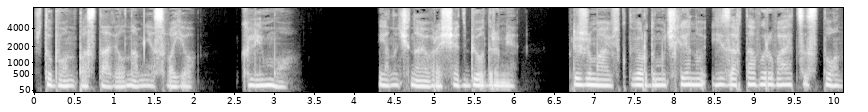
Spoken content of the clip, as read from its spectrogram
чтобы он поставил на мне свое клеймо. Я начинаю вращать бедрами, прижимаюсь к твердому члену, и изо рта вырывается стон.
